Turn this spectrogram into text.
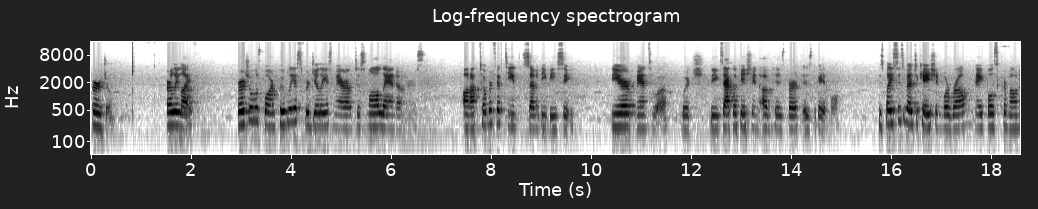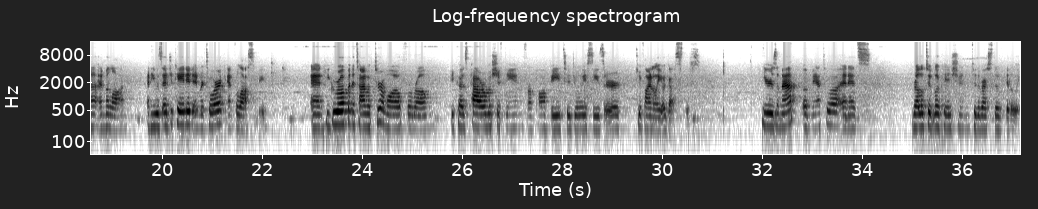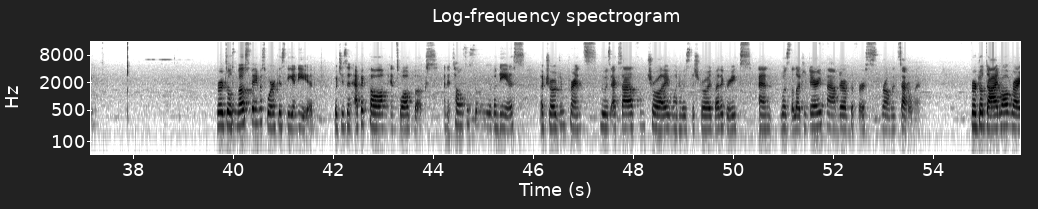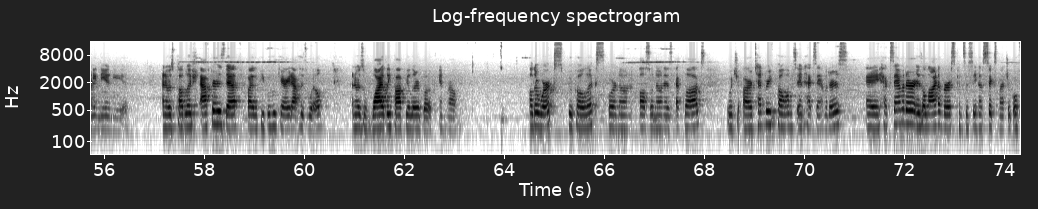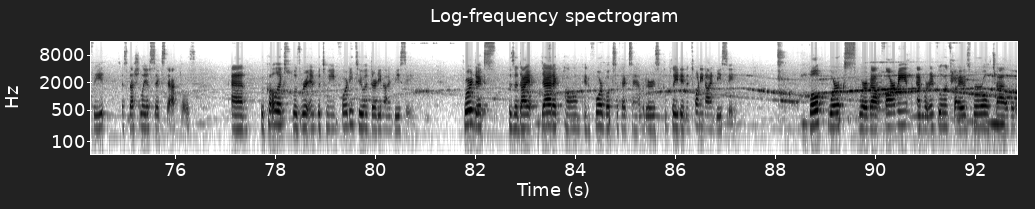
Virgil. Early life. Virgil was born Publius Virgilius Maro to small landowners on October 15, 70 BC, near Mantua, which the exact location of his birth is debatable. His places of education were Rome, Naples, Cremona, and Milan, and he was educated in rhetoric and philosophy. And he grew up in a time of turmoil for Rome because power was shifting from Pompey to Julius Caesar to finally Augustus. Here's a map of Mantua and its relative location to the rest of Italy. Virgil's most famous work is the Aeneid, which is an epic poem in 12 books, and it tells the story of Aeneas, a Trojan prince who was exiled from Troy when it was destroyed by the Greeks and was the legendary founder of the first Roman settlement. Virgil died while writing the Aeneid, and it was published after his death by the people who carried out his will, and it was a widely popular book in Rome. Other works, bucolics, or known, also known as eclogues, which are 10 brief poems in hexameters, a hexameter is a line of verse consisting of six metrical feet, especially of six dactyls, and bucolics was written between 42 and 39 BC. Georgics is a didactic poem in four books of hexameters completed in 29 BC. Both works were about farming and were influenced by his rural childhood.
